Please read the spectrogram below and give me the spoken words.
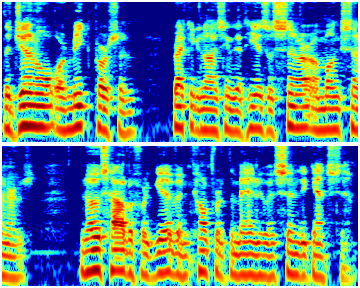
The gentle or meek person, recognizing that he is a sinner among sinners, knows how to forgive and comfort the man who has sinned against him.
